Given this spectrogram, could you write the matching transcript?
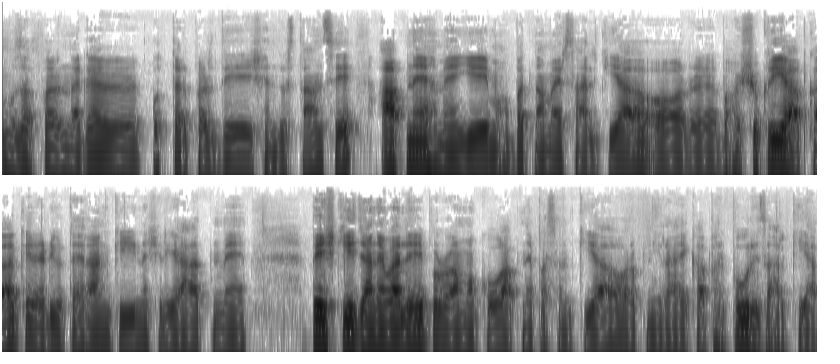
مظفر نگر، اتر پردیش، ہندوستان سے آپ نے ہمیں یہ محبت نامہ ارسال کیا اور بہت شکریہ آپ کا کہ ریڈیو تہران کی نشریات میں پیش کیے جانے والے پروگراموں کو آپ نے پسند کیا اور اپنی رائے کا بھرپور اظہار کیا۔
